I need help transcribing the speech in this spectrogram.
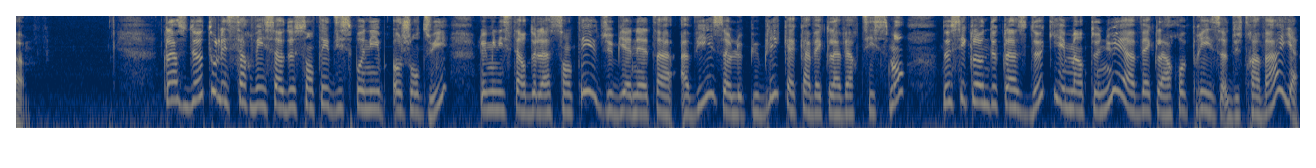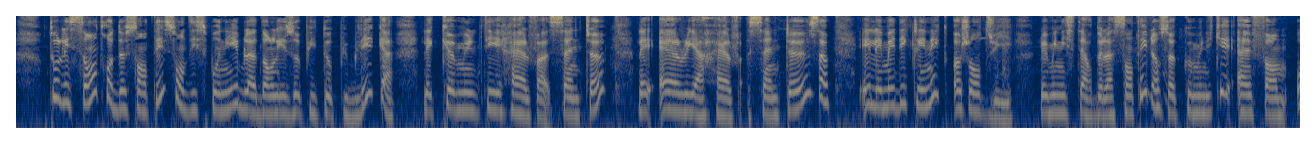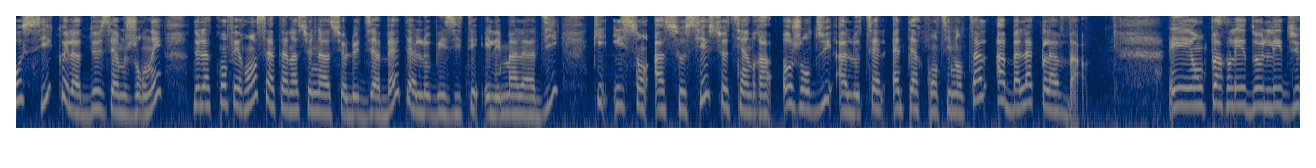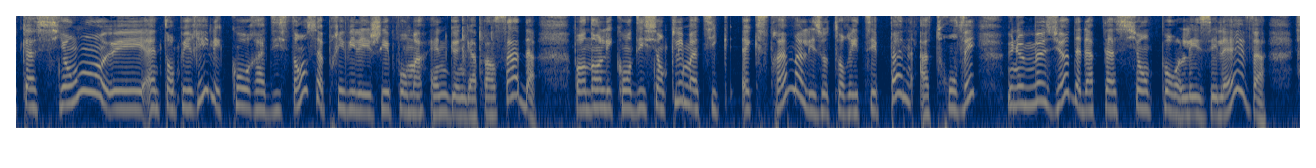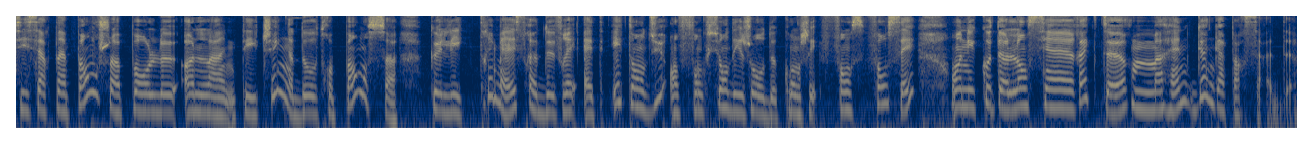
Classe 2, tous les services de santé disponibles aujourd'hui. Le ministère de la Santé et du Bien-être avise le public qu'avec l'avertissement de cyclone de classe 2 qui est maintenu et avec la reprise du travail, tous les centres de santé sont disponibles dans les hôpitaux publics, les Community Health Centers, les Area Health Centers et les médicliniques aujourd'hui. Le ministère de la Santé, dans un communiqué, informe aussi que la deuxième journée de la conférence internationale sur le diabète, l'obésité et les maladies qui y sont associés se tiendra aujourd'hui à l'hôtel intercontinental à Balaklava. Et on parlait de l'éducation et intempéries, les cours à distance privilégiés pour Mahen Gunga Pansad. Pendant les conditions climatiques extrêmes, les autorités peinent à trouver une mesure d'adaptation pour les élèves. Si certains penchent pour le online teaching, d'autres pensent que les trimestres devraient être étendus en fonction des jours de congés forcés. On écoute l'ancien recteur Mahen Gunga Parsad.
